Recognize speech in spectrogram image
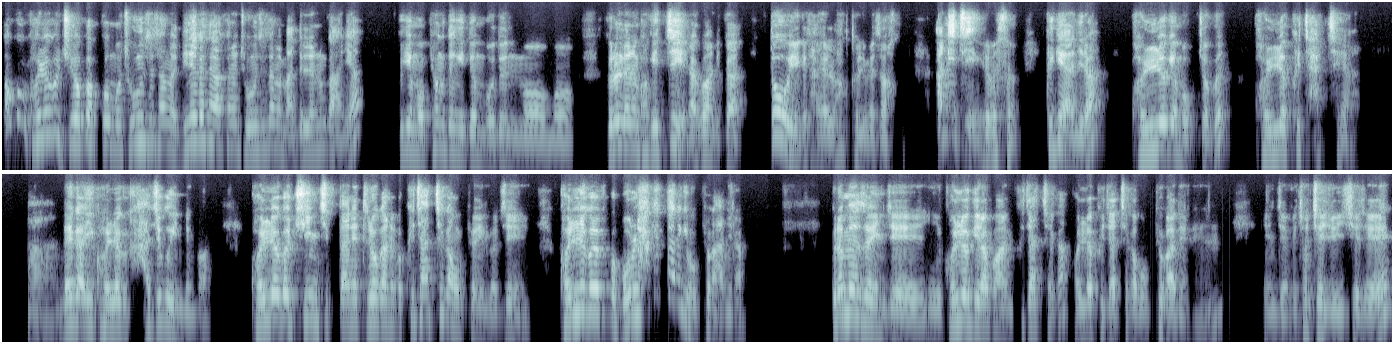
아, 그럼 권력을 쥐어갖고 뭐 좋은 세상을 니네가 생각하는 좋은 세상을 만들려는 거 아니야? 그게 뭐 평등이든 뭐든 뭐뭐 그러려는 거겠지라고 하니까 또 이렇게 다이얼을 확 돌리면서 아니지 그러면서 그게 아니라 권력의 목적은 권력 그 자체야. 아, 내가 이 권력을 가지고 있는 것, 권력을 쥔 집단에 들어가는 것 그 자체가 목표인 거지. 권력을 갖고 뭘 하겠다는 게 목표가 아니라. 그러면서 이제 이 권력이라고 하는 그 자체가 권력 그 자체가 목표가 되는 이제 그 전체주의 체제의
